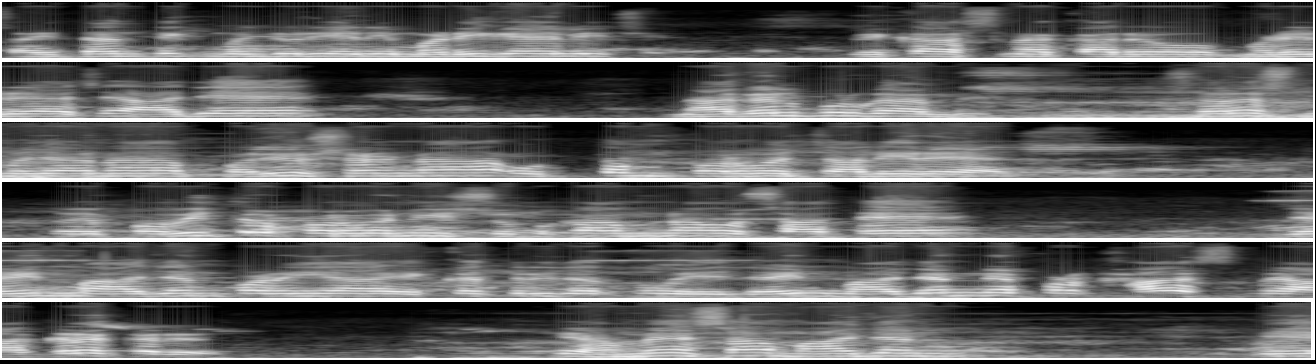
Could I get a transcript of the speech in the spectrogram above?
સૈદ્ધાંતિક મંજૂરી એની મળી ગયેલી છે. વિકાસના કાર્યો મળી રહ્યા છે. આજે નાગલપુર ગામે સરસ મજાના પર્યુષણના ઉત્તમ પર્વ ચાલી રહ્યા છે. તો એ પવિત્ર પર્વની શુભકામનાઓ સાથે જૈન મહાજન પણ અહીંયા એકત્રિત હતું. એ જૈન મહાજનને પણ ખાસ મેં આગ્રહ કર્યો કે હંમેશા મહાજન એ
